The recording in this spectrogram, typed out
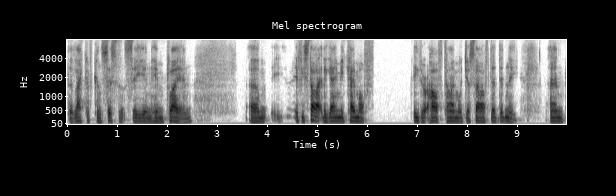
the lack of consistency in him playing, um, if he started a game, he came off either at half time or just after, didn't he? And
